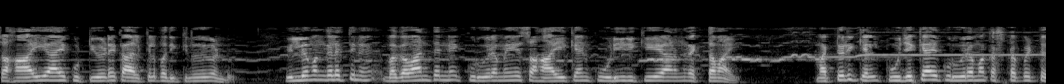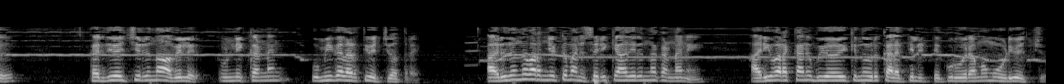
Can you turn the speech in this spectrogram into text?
സഹായിയായ കുട്ടിയുടെ കാൽക്കൽ പതിക്കുന്നത് കണ്ടു. വില്ലുമംഗലത്തിന് ഭഗവാൻ തന്നെ ക്രൂരമ്മയെ സഹായിക്കാൻ കൂടിയിരിക്കുകയാണെന്ന് വ്യക്തമായി. മറ്റൊരിക്കൽ പൂജയ്ക്കായി ക്രൂരമ്മ കഷ്ടപ്പെട്ട് കരുതി വെച്ചിരുന്ന അവിൽ ഉണ്ണിക്കണ്ണൻ ഉമി കലർത്തി വെച്ചു അത്രേ. അരുതെന്ന് പറഞ്ഞിട്ടും അനുസരിക്കാതിരുന്ന കണ്ണനെ അരി വറക്കാൻ ഉപയോഗിക്കുന്ന ഒരു കലത്തിലിട്ട് മൂടി വെച്ചു.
